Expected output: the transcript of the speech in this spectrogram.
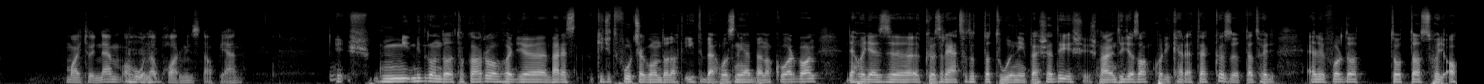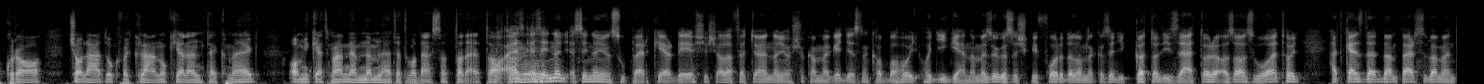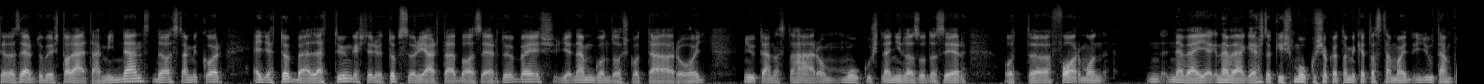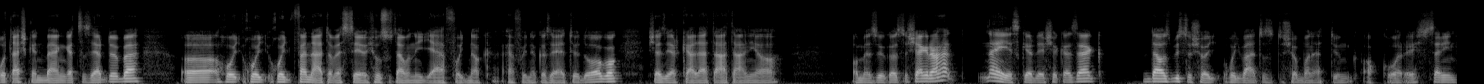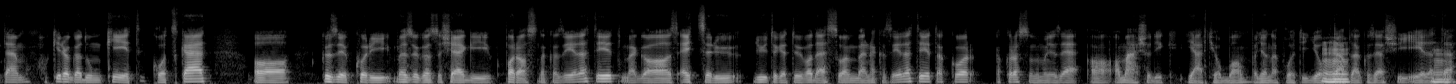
Majd, hogy nem, a mhm. hónap 30 napján. És mit gondoltok arról, hogy bár ez kicsit furcsa gondolat itt behozni ebben a korban, de hogy ez közrejátszott a túlnépesedés is, mármint ugye az akkori keretek között, tehát hogy előfordult ott az, hogy akkora családok vagy klánok jelentek meg, amiket már nem, nem lehetett vadászattal eltartani. ez, ez, egy nagy, ez egy nagyon szuper kérdés, és alapvetően nagyon sokan megegyeznek abba, hogy, hogy igen, a mezőgazdasági forradalomnak az egyik katalizátora az az volt, hogy hát kezdetben persze bementél az erdőbe és találtál mindent, de aztán amikor egyre többen lettünk, és egyre többször jártál be az erdőbe, és ugye nem gondoskodtál arról, hogy miután azt a három mókust lenyilazod, azért ott farmon nevelje, nevelgesd a kis mókusokat, amiket aztán majd így utánpótlásként beengedsz az erdőbe, hogy, hogy, hogy fennállt a veszély, hogy hosszú távon így elfogynak, elfogynak az eltő dolgok, és ezért kellett átállni a, a mezőgazdaságra. Hát nehéz kérdések ezek, de az biztos, hogy, hogy változatosabban ettünk akkor, és szerintem, ha kiragadunk két kockát, a középkori mezőgazdasági parasztnak az életét, meg az egyszerű gyűjtögető vadászó embernek az életét, akkor, akkor azt mondom, hogy az e, a, a második járt jobban, vagy annak volt így jobb uh-huh. táplálkozási élete. Uh-huh.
